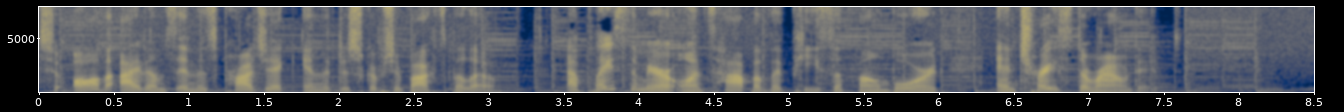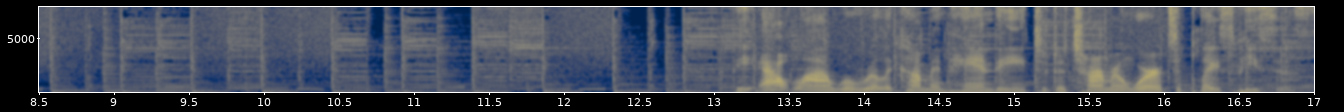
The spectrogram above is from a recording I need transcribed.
to all the items in this project in the description box below. I placed the mirror on top of a piece of foam board and traced around it. The outline will really come in handy to determine where to place pieces.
